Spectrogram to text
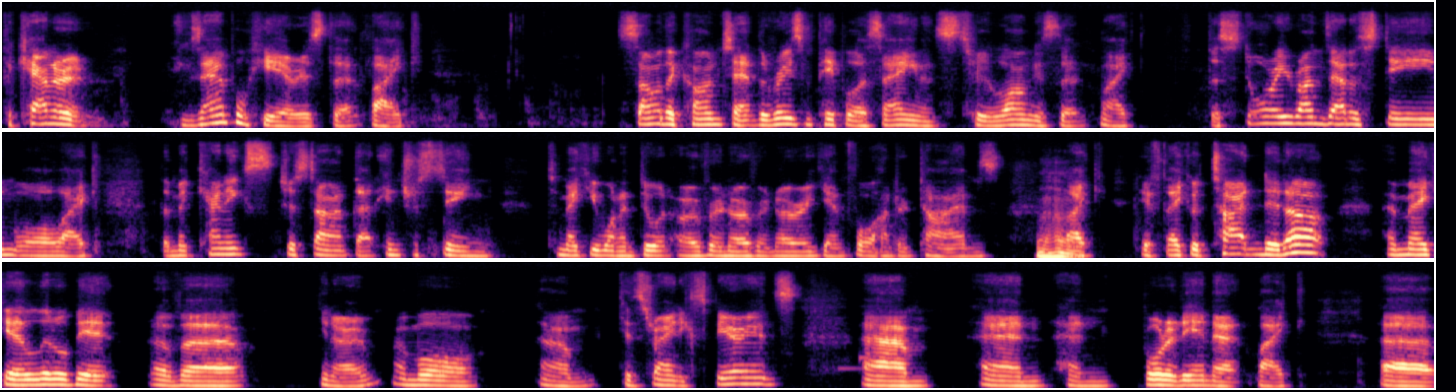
the counter example here is that like some of the content, the reason people are saying it's too long is that like the story runs out of steam or like the mechanics just aren't that interesting to make you want to do it over and over and over again 400 times. Mhm. Like if they could tighten it up and make it a little bit of a, you know, a more um, constrained experience, um, and and brought it in at like, uh,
